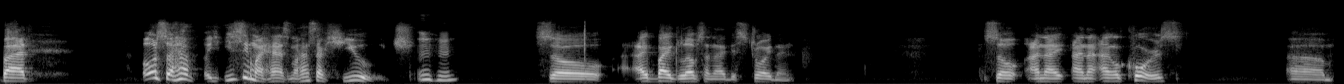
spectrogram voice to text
but also have you see my hands, my hands are huge. Mm-hmm. So I buy gloves and I destroy them. So and I and, I, and of course, um,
